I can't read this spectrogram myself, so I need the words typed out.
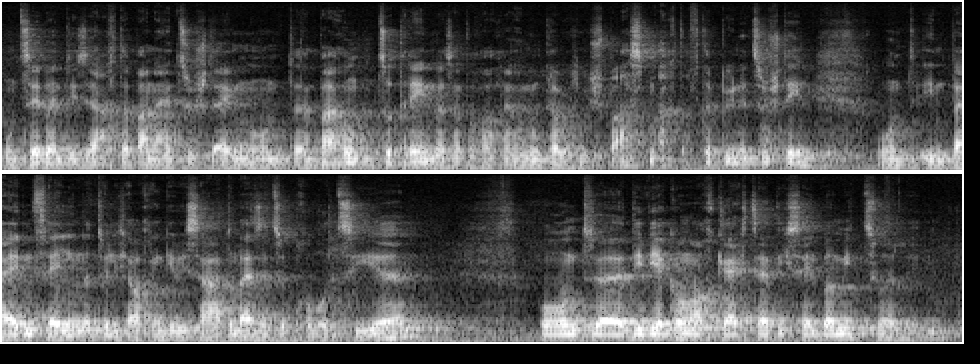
und selber in diese Achterbahn einzusteigen und ein paar Runden zu drehen, weil es einfach auch einen unglaublichen Spaß macht, auf der Bühne zu stehen und in beiden Fällen natürlich auch in gewisser Art und Weise zu provozieren und äh, die Wirkung auch gleichzeitig selber mitzuerleben.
